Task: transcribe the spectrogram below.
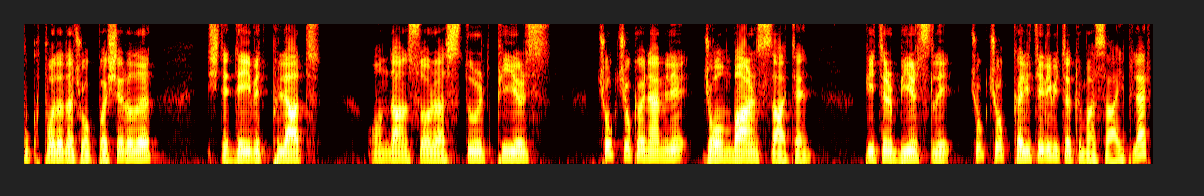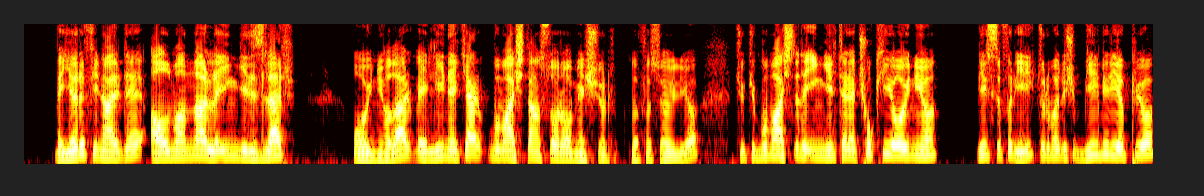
Bu kupada da çok başarılı. İşte David Platt, ondan sonra Stuart Pearce. Çok çok önemli John Barnes zaten. Peter Beardsley. Çok çok kaliteli bir takıma sahipler. Ve yarı finalde Almanlarla İngilizler oynuyorlar. Ve Lineker bu maçtan sonra o meşhur lafı söylüyor. Çünkü bu maçta da İngiltere çok iyi oynuyor. 1-0 yenik duruma düşüp 1-1 yapıyor.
